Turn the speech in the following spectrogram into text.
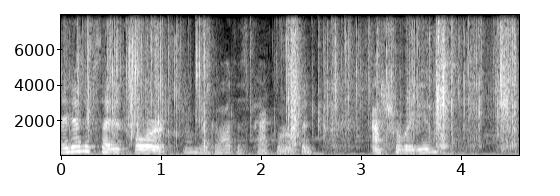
Are you excited for... Oh my god, this pack went open. Astral Radiance.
